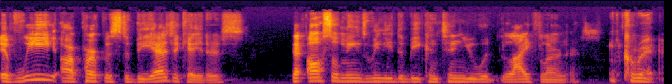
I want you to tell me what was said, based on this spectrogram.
if we are purpose to be educators, that also means we need to be continued life learners. Correct.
